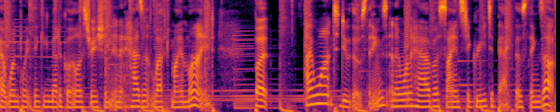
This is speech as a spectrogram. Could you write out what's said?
at one point thinking medical illustration and it hasn't left my mind. But I want to do those things and I want to have a science degree to back those things up.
